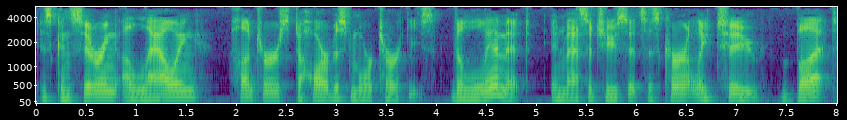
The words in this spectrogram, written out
is considering allowing hunters to harvest more turkeys. The limit in Massachusetts is currently two, but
